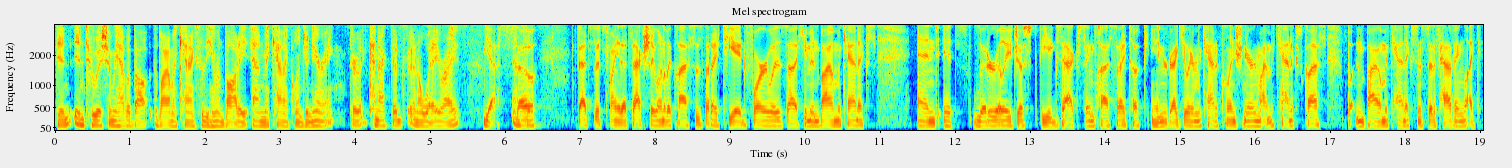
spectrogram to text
the intuition we have about the biomechanics of the human body and mechanical engineering. They're like connected in a way, right? Yes. So, so, that's it's funny. That's actually one of the classes that I TA'd for was uh, human biomechanics, and it's literally just the exact same class that I took in regular mechanical engineering, my mechanics class, but in biomechanics, instead of having like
